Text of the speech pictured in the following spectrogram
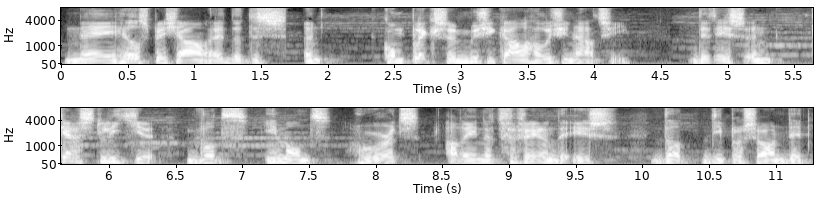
Nee, heel speciaal. Hè? Dat is een complexe muzikale hallucinatie. Dit is een kerstliedje wat iemand hoort. Alleen het vervelende is dat die persoon dit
